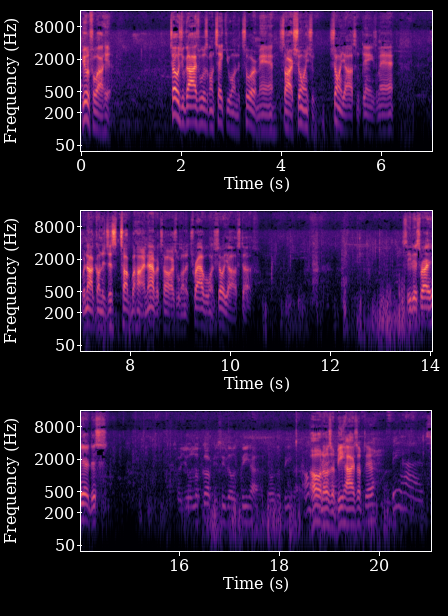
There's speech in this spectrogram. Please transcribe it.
beautiful out here. Told you guys we was gonna take you on the tour, man. Start showing you, showing y'all some things, man. We're not gonna just talk behind avatars. We're gonna travel and show y'all stuff. See this right here? This. So you'll look up, you see those beehives. Those are beehives. Oh, those are beehives up there. Beehives.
